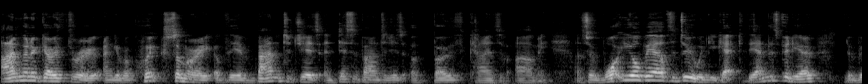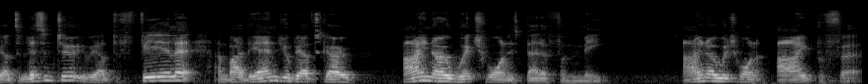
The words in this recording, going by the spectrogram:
I'm going to go through and give a quick summary of the advantages and disadvantages of both kinds of army. And so what you'll be able to do when you get to the end of this video, you'll be able to listen to it, you'll be able to feel it, and by the end, you'll be able to go, I know which one is better for me. I know which one I prefer.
